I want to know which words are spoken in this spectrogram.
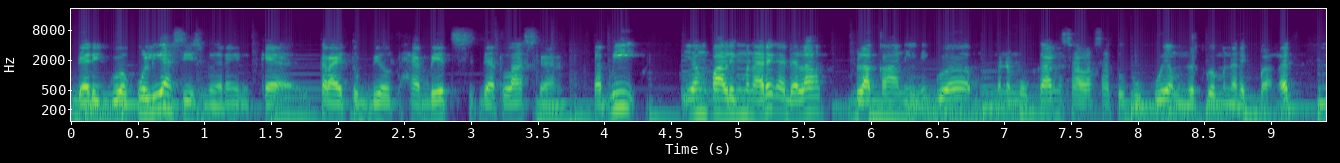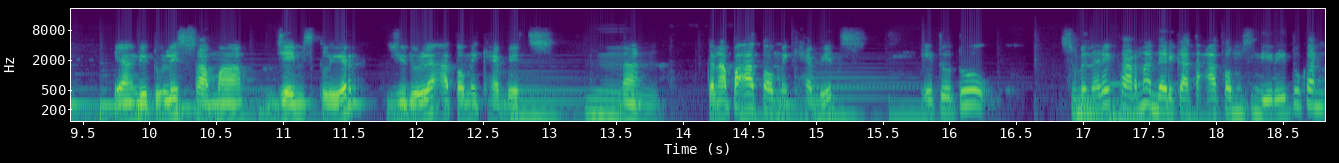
dari gua kuliah sih sebenarnya kayak try to build habits that last kan. Tapi yang paling menarik adalah belakangan ini gue menemukan salah satu buku yang menurut gue menarik banget yang ditulis sama James Clear, judulnya Atomic Habits. Hmm. Nah, Kenapa atomic habits? Itu tuh sebenarnya karena dari kata atom sendiri itu kan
